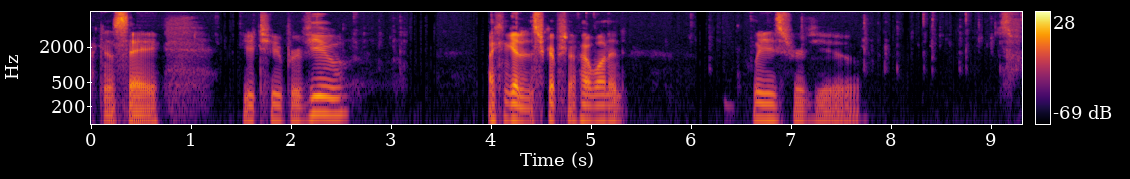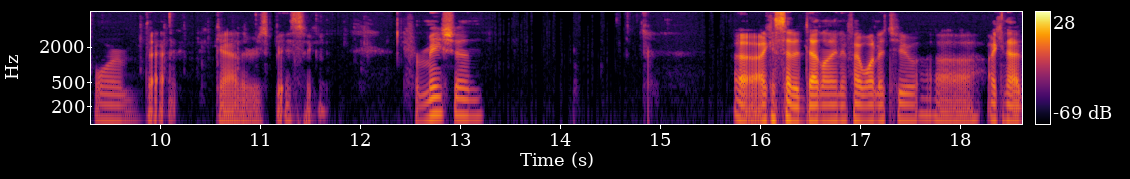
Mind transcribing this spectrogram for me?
I can say YouTube review. I can get a description if I wanted. Please review this form that gathers basic information. Uh, I can set a deadline if I wanted to. Uh, I can add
